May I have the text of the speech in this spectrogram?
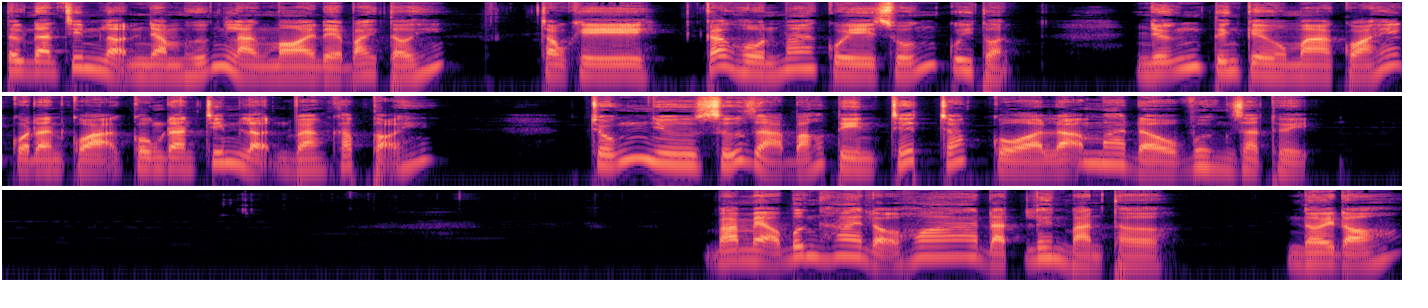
Từng đàn chim lợn nhằm hướng làng mòi để bay tới, trong khi các hồn ma quỳ xuống quy thuận. Những tiếng kêu ma quái của đàn quạ cùng đàn chim lợn vang khắp cõi. Chúng như sứ giả báo tin chết chóc của lã ma đầu Vương Gia Thụy. Bà mẹo bưng hai lọ hoa đặt lên bàn thờ. Nơi đó,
